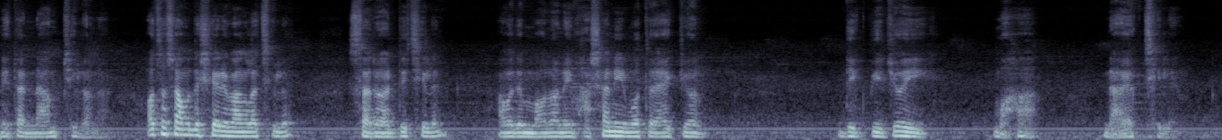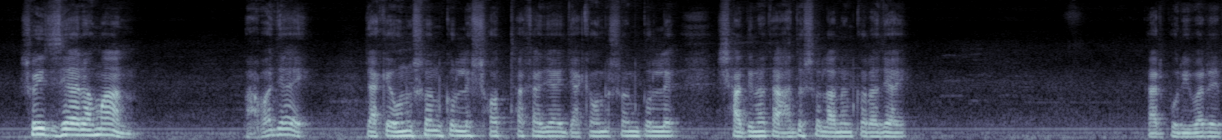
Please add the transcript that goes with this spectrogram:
নেতার নাম ছিল না। অথচ আমাদের শেরে বাংলা ছিল, সারোয়ার্দি ছিলেন, আমাদের মৌলানী ভাসানির মতো একজন দিগ্বিজয়ী মহা নায়ক ছিলেন। শহীদ জিয়া রহমান ভাবা যায়, যাকে অনুসরণ করলে সৎ থাকা যায়, যাকে অনুসরণ করলে স্বাধীনতা আদর্শ লালন করা যায়। তার পরিবারের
